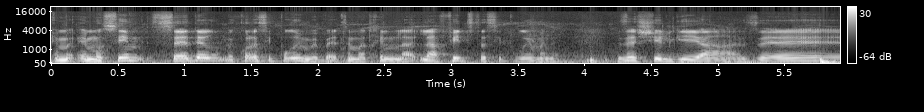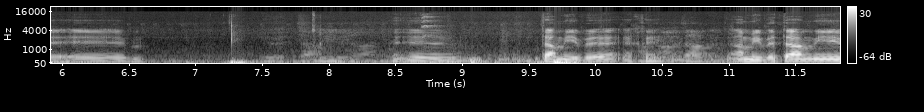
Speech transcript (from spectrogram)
הם, הם עושים סדר בכל הסיפורים ובעצם מתחילים להפיץ את הסיפורים האלה. זה שלגיה, זה... תמי ו... תמי ותמי,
